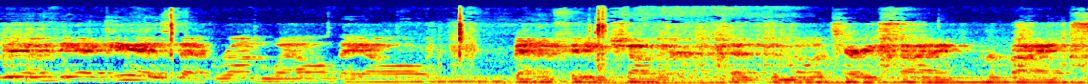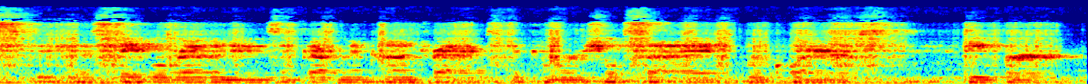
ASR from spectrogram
The, the idea is that run well, they all benefit each other. That the military side provides uh, stable revenues and government contracts. The commercial side requires deeper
